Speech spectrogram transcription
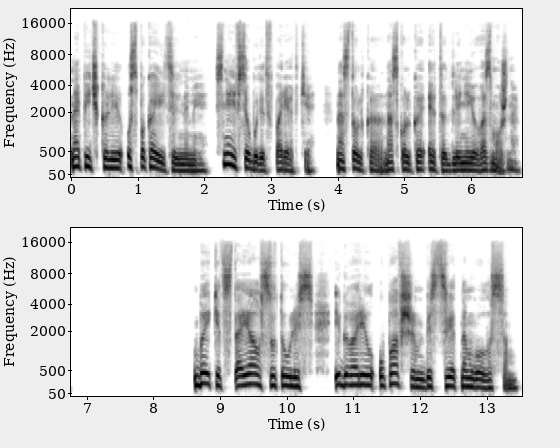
Напичкали успокоительными. С ней все будет в порядке настолько, насколько это для нее возможно. Беккет стоял, сутулясь, и говорил упавшим, бесцветным голосом.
